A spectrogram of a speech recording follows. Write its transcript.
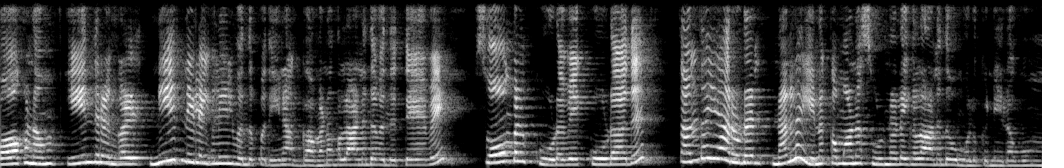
வாகனம் இயந்திரங்கள் நீர்நிலைகளில் வந்து பார்த்தீங்கன்னா கவனங்களானது வந்து தேவை. சோம்பல் கூடவே கூடாது. தந்தையாருடன் நல்ல இணக்கமான சூழ்நிலைகளானது உங்களுக்கு நிலவும்.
